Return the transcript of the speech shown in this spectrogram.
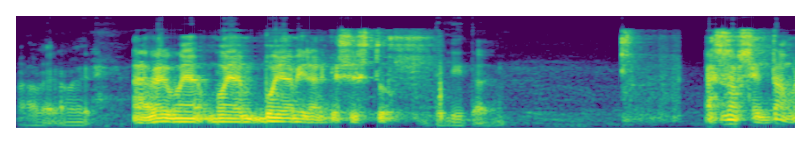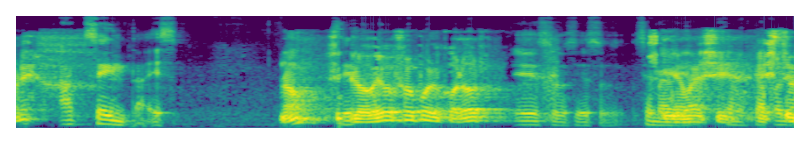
A ver, a ver. A ver, voy a, voy a, voy a mirar qué es esto. Telita. Eso es absenta, hombre. Absenta, es. ¿No? Sí. Lo veo solo por el color. Eso es, eso. Se me, sí, esto,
